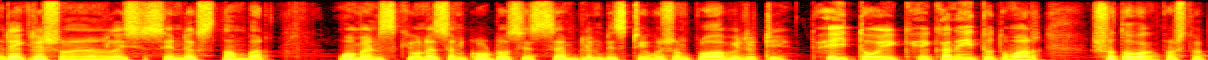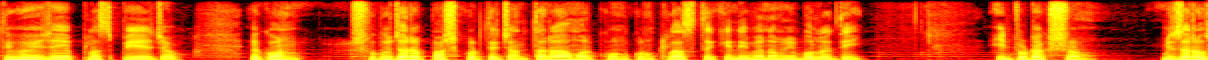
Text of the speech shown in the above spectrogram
regression analysis index number moments skewness and kurtosis sampling distribution probability এই তো এখানেই তো তোমার শতভাগ প্রস্তুতি হয়ে যায় প্লাস পেয়ে যাও। এখন শুধু যারা পাশ করতে চান, তারা আমার কোন কোন ক্লাস থেকে নেবেন আমি বলে দিই। Introduction measure of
